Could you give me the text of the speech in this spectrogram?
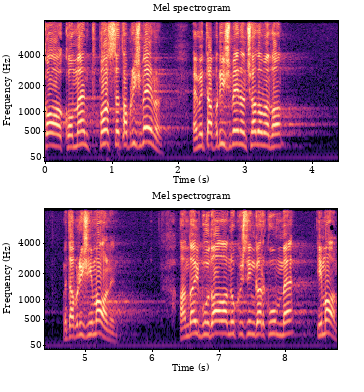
ka koment pos se ta prish menën. E me ta prish menën çka domethanë? Me ta prish imanin Andaj budala nuk është i ngarku me iman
